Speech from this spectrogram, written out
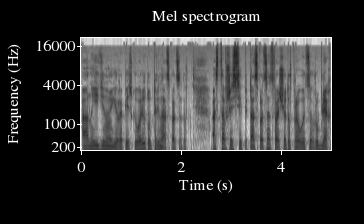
а на единую европейскую валюту 13%. Оставшиеся 15% расчетов проводятся в рублях.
